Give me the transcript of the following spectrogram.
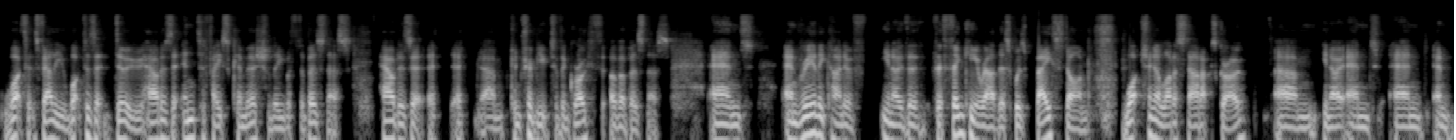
what's its value what does it do how does it interface commercially with the business how does it, it, it um, contribute to the growth of a business? And and really kind of you know the the thinking around this was based on watching a lot of startups grow um, you know, and and and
